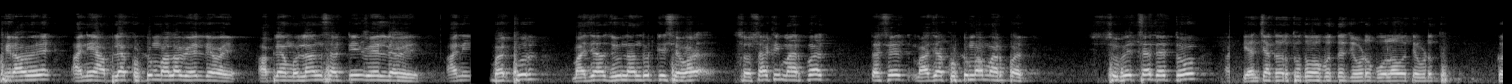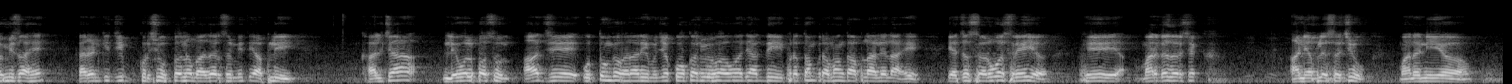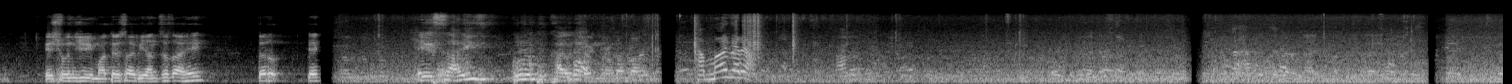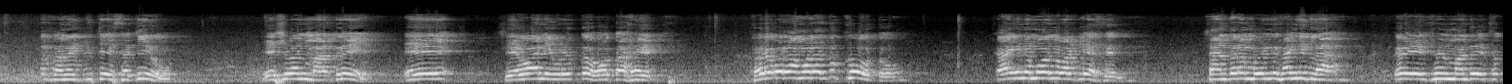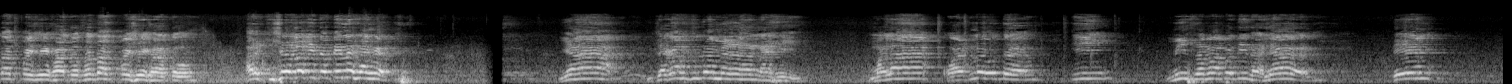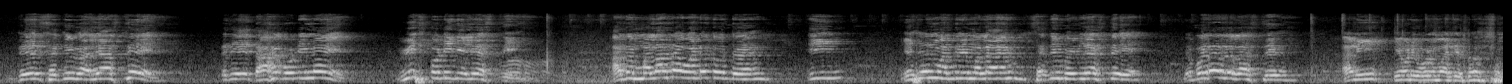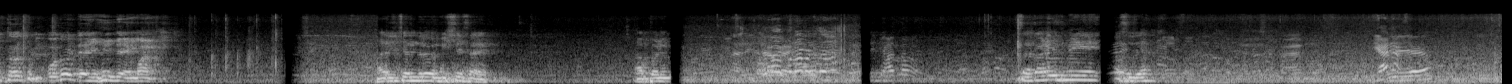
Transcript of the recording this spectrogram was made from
फिरावे आणि आपल्या कुटुंबाला वेळ द्यावे आपल्या मुलांसाठी वेळ द्यावे. आणि भरपूर माझ्या जून नांदूरची सेवा सोसायटीमार्फत तसेच माझ्या कुटुंबामार्फत शुभेच्छा देतो. यांच्या कर्तृत्वाबद्दल जेवढं बोलावं तेवढं कमीच आहे. कारण की जी कृषी उत्पन्न बाजार समिती आपली खालच्या लेवलपासून आज जे उत्तुंग भरारी म्हणजे कोकण विभागामध्ये अगदी प्रथम क्रमांक आपला आलेला आहे याचं सर्व श्रेय हे मार्गदर्शक आणि आपले सचिव माननीय यशवंतजी म्हात्रेसाहेब यांचंच आहे. तर एक साईज ग्रुप खालबाग. थांबा जरा. समितीचे सचिव यशवंत म्हात्रे हे सेवानिवृत्त होत आहेत. खरोखर आम्हाला दुःख होतो. काही नमोल वाटले असेल. शांताराम बोरने सांगितला का यशवंत म्हात्रे सतत पैसे खातो सतत पैसे खातो. अरे खिशाला तिथं ते नाही सांगत. या जगात सुद्धा मिळणार नाही. मला वाटलं होतं की मी सभापती झाल्यावर ते जे सचिव झाले असते तर ते दहा कोटी नाही वीस कोटी गेले असते. आता मला असं वाटत होतं की यशवंत मात्रे मला सचिव भेटले असते तर बरं झालं असते. आणि एवढे बोल माझे शब्द संपवतो जय हिंद जय मान हरिश्चंद्र विशे साहेब. आपण सकाळीच मी असू द्या.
